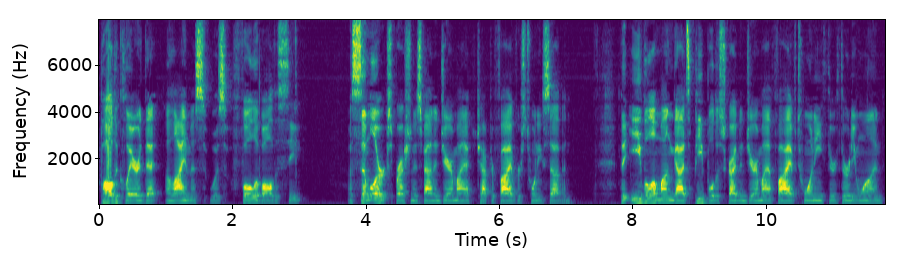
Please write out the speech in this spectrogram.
Paul declared that Elymas was full of all deceit. A similar expression is found in Jeremiah chapter 5 verse 27. The evil among God's people described in Jeremiah 5 20 through 31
